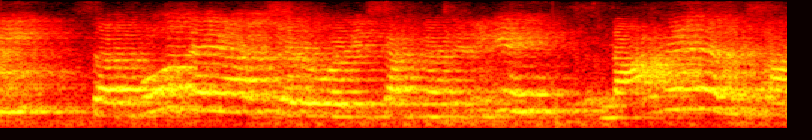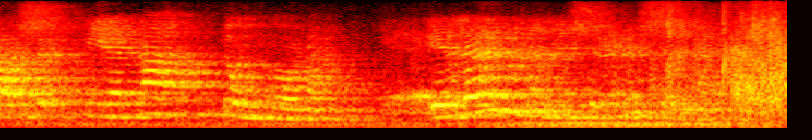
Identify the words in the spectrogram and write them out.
ಇದಕ್ಕಾಗಿ ಸರ್ವೋದಯ ಚಳುವಳಿ ಸಂಘಟನೆಗೆ ನಾವೆಲ್ಲರೂ ಸಹ ಶಕ್ತಿಯನ್ನ ತುಂಬೋಣ. ಎಲ್ಲರಿಗೂ ನನ್ನ ಶರಣ ಶರಣ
